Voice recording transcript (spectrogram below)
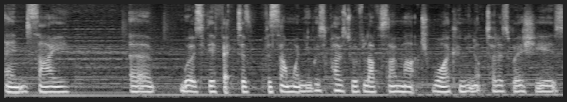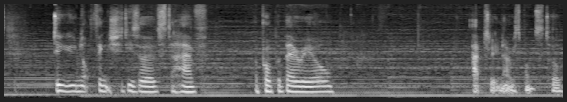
and say uh, words to the effect of, for someone you were supposed to have loved so much, why can you not tell us where she is? Do you not think she deserves to have a proper burial? Absolutely no response at all.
